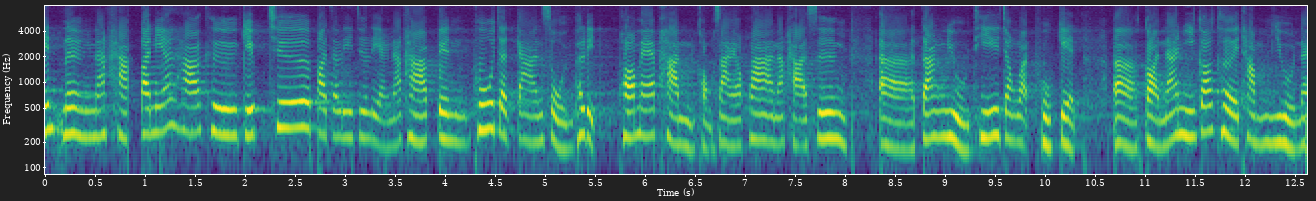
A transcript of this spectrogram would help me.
นิดนึงนะคะ ตอนนี้นะคะคือกิฟชื่อปาจารีจือเหลียงนะคะ เป็นผู้จัดการศูนย์ผลิตพ่อแม่พันธุ์ของไซอควานะคะ ซึ่งตั้งอยู่ที่จังหวัดภูเก็ตก่อนหน้านี้ก็เคยทำอยู่ใน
